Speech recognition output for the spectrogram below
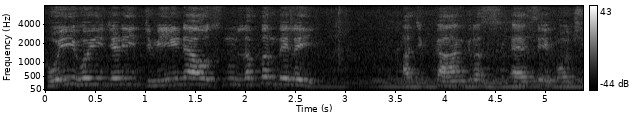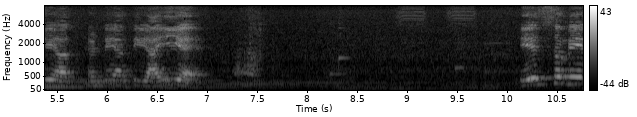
ਖੋਈ ਹੋਈ ਜਿਹੜੀ ਜ਼ਮੀਨ ਹੈ ਉਸ ਨੂੰ ਲੱਭਣ ਦੇ ਲਈ ਅੱਜ ਕਾਂਗਰਸ ਐਸੇ ਹੋਸ਼ੇ ਹੱਥ ਕੰਡਿਆਂ ਤੇ ਆਈ ਹੈ। ਇਸ ਸਮੇਂ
